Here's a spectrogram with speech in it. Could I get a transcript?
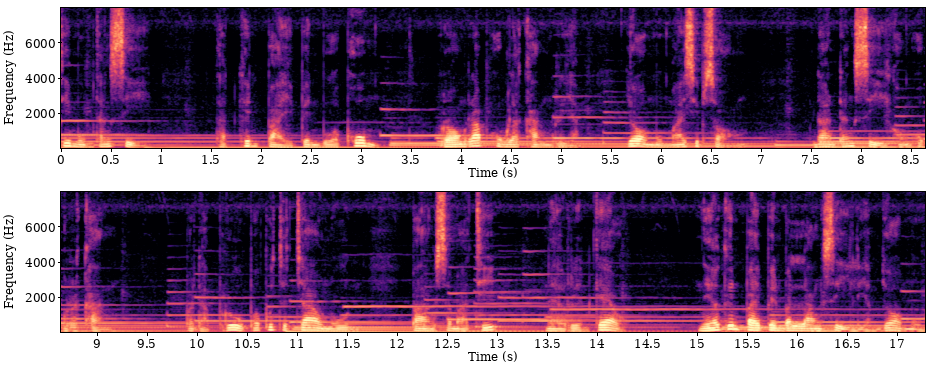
ที่มุมทั้ง 4 ถัดขึ้นไปเป็นบัวพุ่ม รองรับองค์ระฆังเหลี่ยม ย่อมุมไม้ 12 ด้านทั้ง 4 ขององค์ระฆัง ประดับรูปพระพุทธเจ้านูน ปางสมาธิในเรือนแก้ว เหนือขึ้นไปเป็นบัลลังสี่เหลี่ยมย่อมุม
